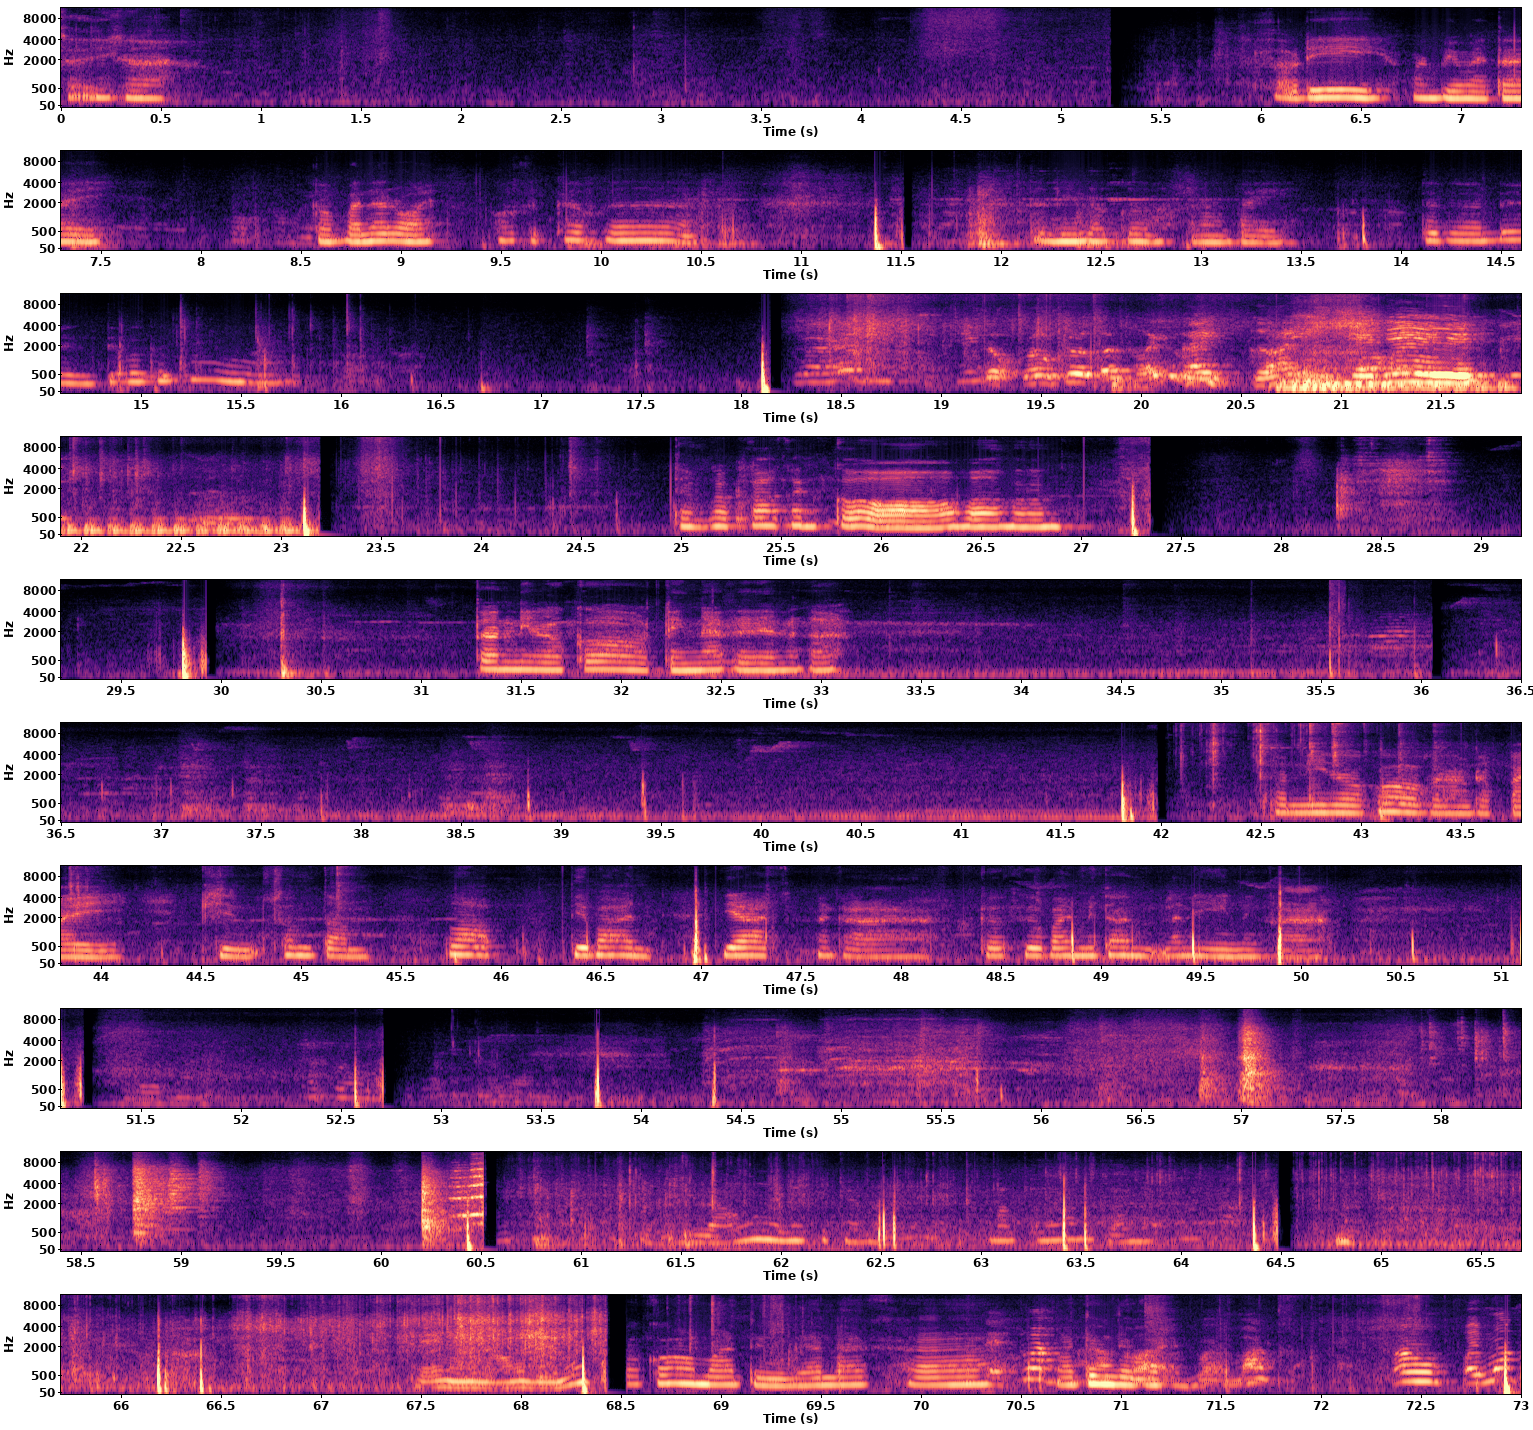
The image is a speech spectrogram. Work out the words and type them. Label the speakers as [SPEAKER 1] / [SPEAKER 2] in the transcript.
[SPEAKER 1] สวัสดีค่ะสวัสดีวันปีใหม่ไทยสองพันห้าร้อยหกสิบเก้าค่ะตอนนี้เราก็กำลังไปตะการเด้งที่บ้านก็ทำกับข้าวกันก่อน ตอนนี้เราก็แต่งหน้าเสร็จแล้วนะคะ ตอนนี้เราก็กำลังจะไปกินส้มตำรอบที่บ้านญาตินะคะ ก็คือบ้านมิตันนั่นเองนะคะ
[SPEAKER 2] แกงเหงาดีนะ
[SPEAKER 1] แล้วก็มาถึงแล้วนะคะ มาถึงจังหวัด
[SPEAKER 2] เอาไปหมด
